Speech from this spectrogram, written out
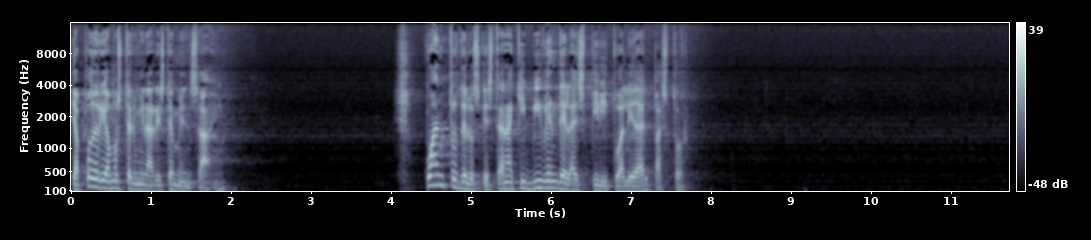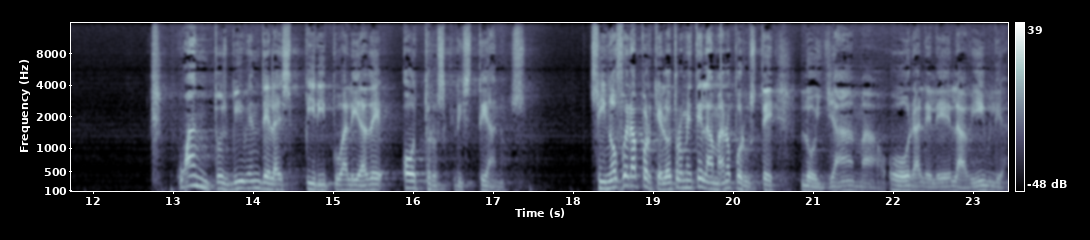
Ya podríamos terminar este mensaje. ¿Cuántos de los que están aquí viven de la espiritualidad del pastor? ¿Cuántos viven de la espiritualidad de otros cristianos? Si no fuera porque el otro mete la mano por usted, lo llama, ora, le lee la Biblia,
